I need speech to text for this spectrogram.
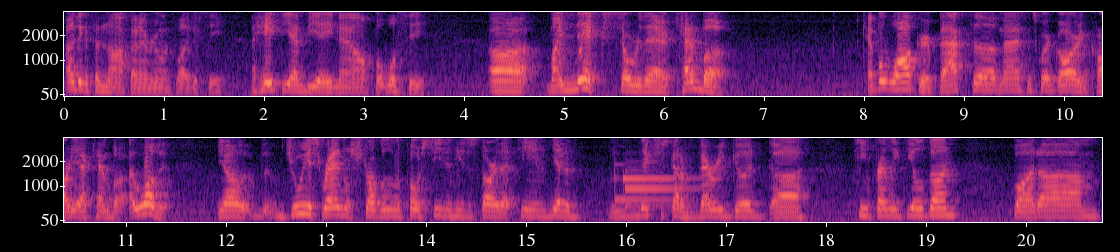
I think it's a knock on everyone's legacy. I hate the NBA now, but we'll see. Uh, my Knicks over there, Kemba. Kemba Walker back to Madison Square Garden. Cardiac Kemba. I love it. You know, Julius Randle struggled in the postseason. He's a star of that team. He had a the Knicks just got a very good uh, team friendly deal done. But um,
